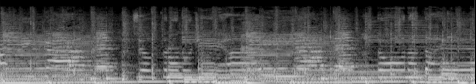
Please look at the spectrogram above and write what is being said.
África, seu trono de rainha, dona da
